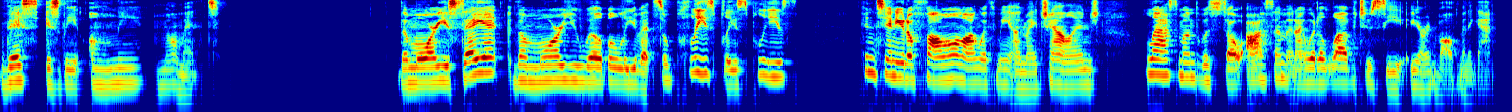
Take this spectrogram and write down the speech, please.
This is the only moment. The more you say it, the more you will believe it. So please, please, please continue to follow along with me on my challenge. Last month was so awesome, and I would loved to see your involvement again.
